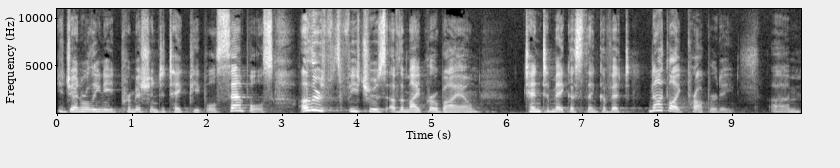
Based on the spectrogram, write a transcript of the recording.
you generally need permission to take people's samples. Other features of the microbiome tend to make us think of it not like property, um,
